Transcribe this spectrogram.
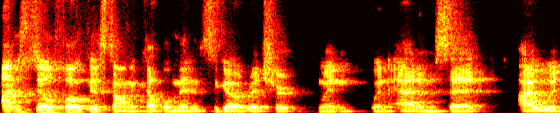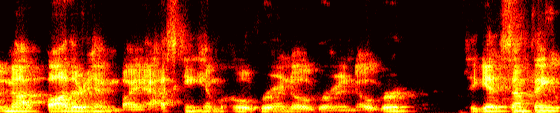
I'm still focused on a couple minutes ago, Richard, when when Adam said I would not bother him by asking him over and over and over to get something,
